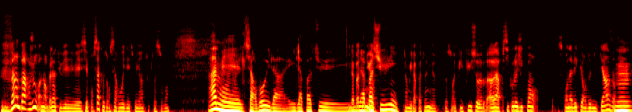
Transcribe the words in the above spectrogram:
20 par jour Ah non bah là c'est pour ça que ton cerveau est détruit hein, de toute façon hein. Ah, mais le cerveau, il a, il a pas su, il, a pas a tenu, pas hein. suivi. non mais il a pas tenu hein, de toute façon et puis plus euh, voilà, psychologiquement ce qu'on a vécu en 2015. Mm.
